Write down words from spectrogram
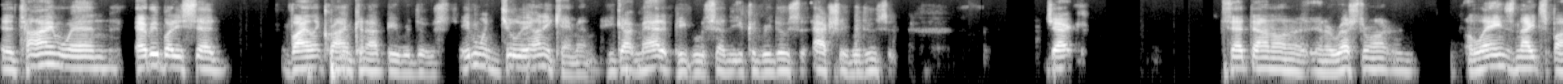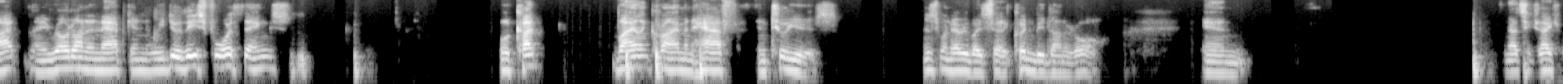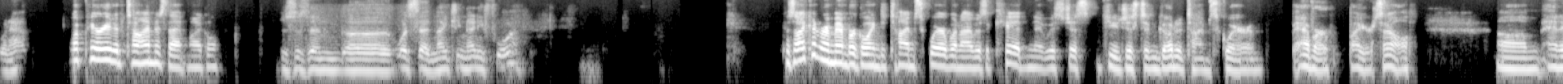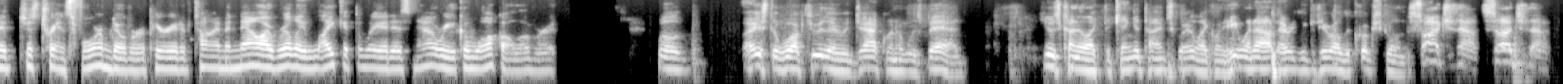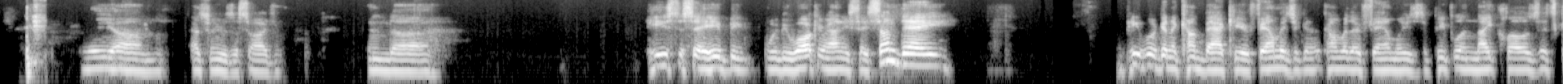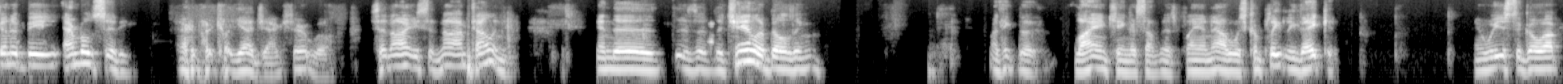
at a time when everybody said violent crime cannot be reduced, even when Giuliani came in, he got mad at people who said that you could reduce it, actually reduce it. Jack sat down on a, in a restaurant, Elaine's night spot, and he wrote on a napkin, we do these four things. We'll cut violent crime in half in two years. This is when everybody said it couldn't be done at all. And that's exactly what happened. what period of time is that, Michael? This is in, uh, what's that, 1994? Because I can remember going to Times Square when I was a kid, and it was just you just didn't go to Times Square ever by yourself. Um, and it just transformed over a period of time. And now I really like it the way it is now, where you can walk all over it. Well, I used to walk through there with Jack when it was bad. He was kind of like the king of Times Square. Like when he went out, you could hear all the crooks going, "The Sarge is out, Sarge is out." He, um, that's when he was a sergeant, and uh, he used to say he'd be we'd be walking around. He'd say, "Someday, people are going to come back here. Families are going to come with their families. The people in night clothes. It's going to be Emerald City." Everybody go, "Yeah, Jack, sure it will." He said, "No," he said, "No, I'm telling you." And the the, the Candler building, I think the Lion King or something is playing now, was completely vacant. And we used to go up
